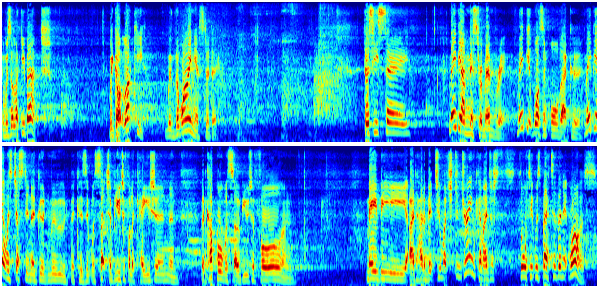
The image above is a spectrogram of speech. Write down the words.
it was a lucky batch. We got lucky with the wine yesterday? Does he say, Maybe I'm misremembering. Maybe it wasn't all that good. Maybe I was just in a good mood because it was such a beautiful occasion and the couple was so beautiful and Maybe I'd had a bit too much to drink and I just thought it was better than it was.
